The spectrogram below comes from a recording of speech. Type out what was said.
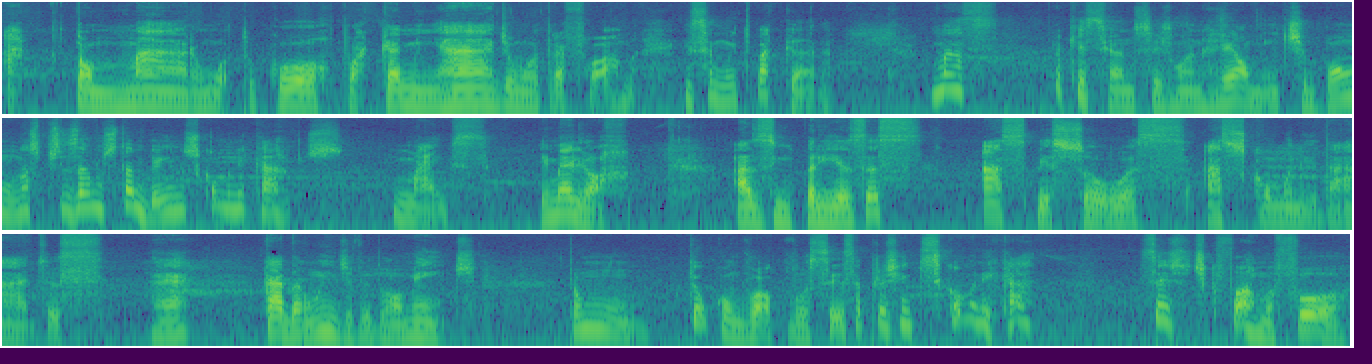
a tomar um outro corpo, a caminhar de uma outra forma. Isso é muito bacana. Mas para que esse ano seja um ano realmente bom, nós precisamos também nos comunicarmos mais e melhor. As empresas as pessoas, as comunidades, né? cada um individualmente. Então, o que eu convoco vocês é para a gente se comunicar, seja de que forma for,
